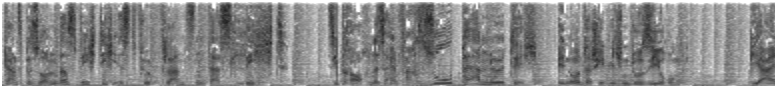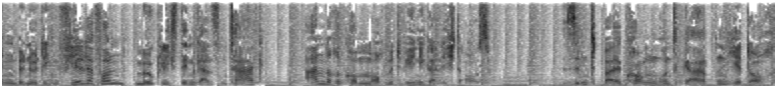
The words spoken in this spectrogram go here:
Ganz besonders wichtig ist für Pflanzen das Licht. Sie brauchen es einfach super nötig, in unterschiedlichen Dosierungen. Die einen benötigen viel davon, möglichst den ganzen Tag, andere kommen auch mit weniger Licht aus. Sind Balkon und Garten jedoch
